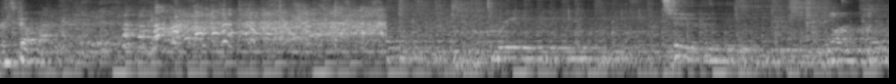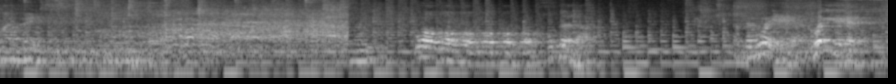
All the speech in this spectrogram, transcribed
Let's go. Three, two, one. Look at my face. Whoa, whoa, whoa, whoa, whoa, whoa. Hold that up. Now, wait a minute. Wait a minute.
